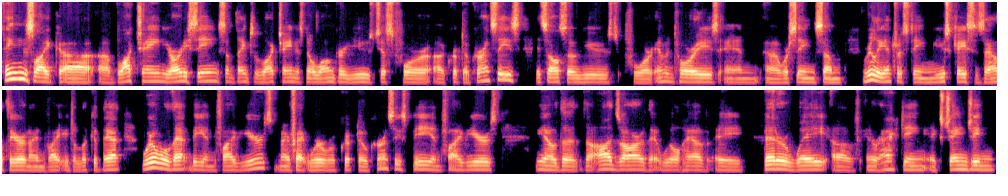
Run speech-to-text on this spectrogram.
Things like uh, uh, blockchain, you're already seeing some things with blockchain is no longer used just for uh, cryptocurrencies. It's also used for inventories, and uh, we're seeing some really interesting use cases out there. And I invite you to look at that. Where will that be in five years? Matter of fact, where will cryptocurrencies be in five years? You know, the the odds are that we'll have a better way of interacting, exchanging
